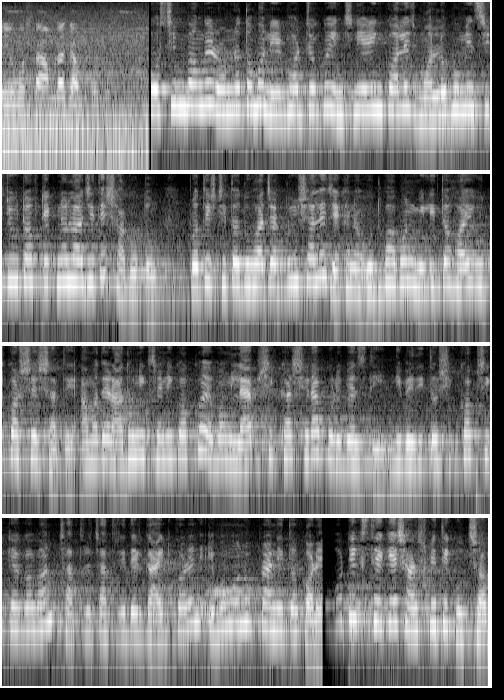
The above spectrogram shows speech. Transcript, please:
এই অবস্থায় আমরা যাব? পশ্চিমবঙ্গের অন্যতম নির্ভরযোগ্য engineering college Mallabhumi institute of টেকনোলজিতে স্বাগতম। প্রতিষ্ঠিত দু হাজার দুই সালে যেখানে উদ্ভাবন মিলিত হয় উৎকর্ষের সাথে। আমাদের আধুনিক শ্রেণীকক্ষ এবং ল্যাব শিক্ষার সেরা পরিবেশ দিই নিবেদিত শিক্ষক শিক্ষকগণ ছাত্রছাত্রীদের গাইড করেন এবং অনুপ্রাণিত করেন। রোবোটিক্স থেকে সাংস্কৃতিক উৎসব।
